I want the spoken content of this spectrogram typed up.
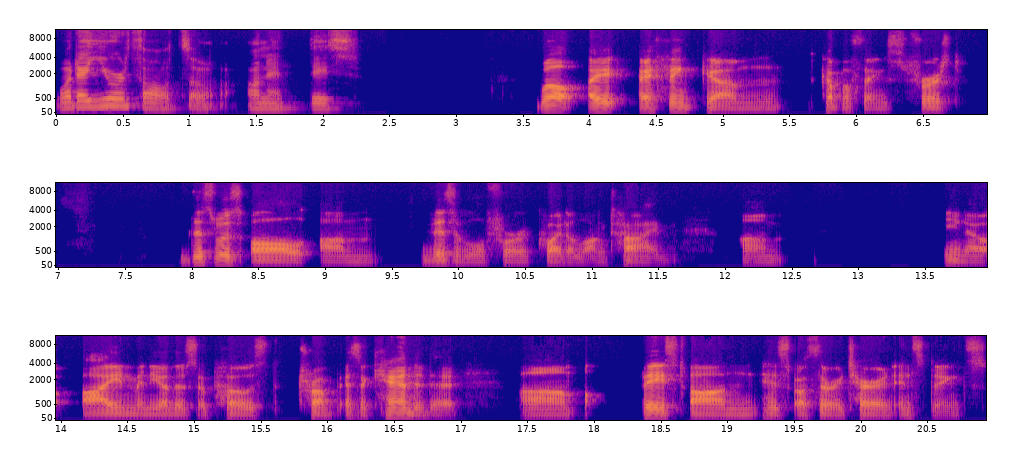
what are your thoughts on it, this? Well, I, I think um, a couple of things. First, this was all um, visible for quite a long time. Um, you know, I and many others opposed Trump as a candidate um, based on his authoritarian instincts,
